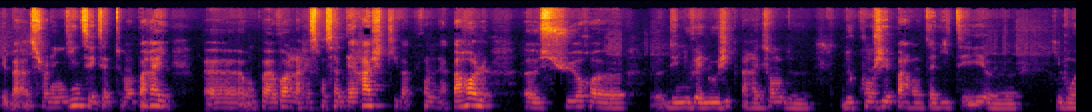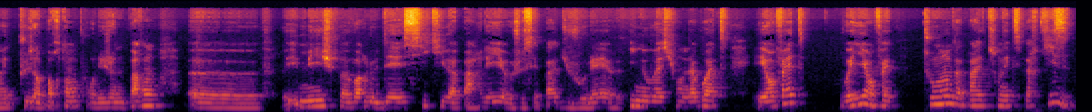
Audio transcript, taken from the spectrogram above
Et bah, sur LinkedIn, c'est exactement pareil. Euh, on peut avoir la responsable RH qui va prendre la parole euh, sur des nouvelles logiques, par exemple, de, de congé parentalité qui vont être plus importants pour les jeunes parents. mais je peux avoir le DSI qui va parler, je ne sais pas, du volet innovation de la boîte. Et en fait, vous voyez, en fait, tout le monde va parler de son expertise,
